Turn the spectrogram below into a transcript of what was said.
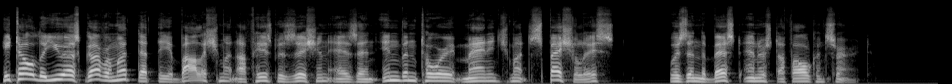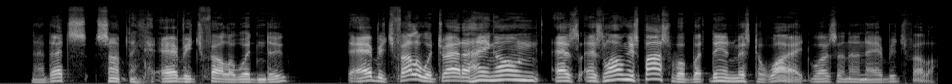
He told the U.S. government that the abolishment of his position as an inventory management specialist was in the best interest of all concerned. Now, that's something the average fellow wouldn't do. The average fellow would try to hang on as, as long as possible, but then Mr. White wasn't an average fellow.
